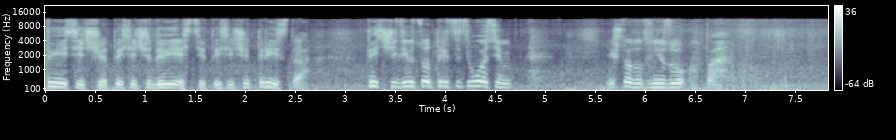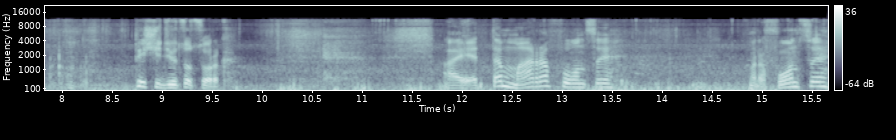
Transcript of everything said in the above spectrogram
1000, 1200, 1300, 1938 и что тут внизу? 1940. А это марафонцы. Марафонцы.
